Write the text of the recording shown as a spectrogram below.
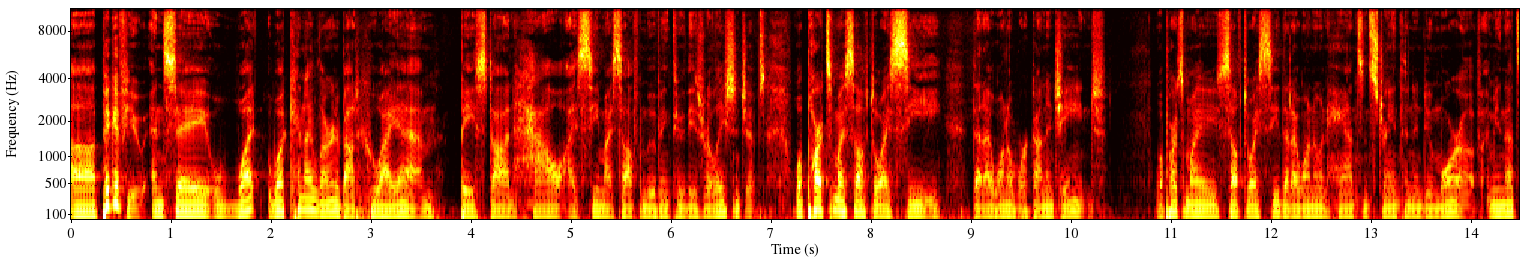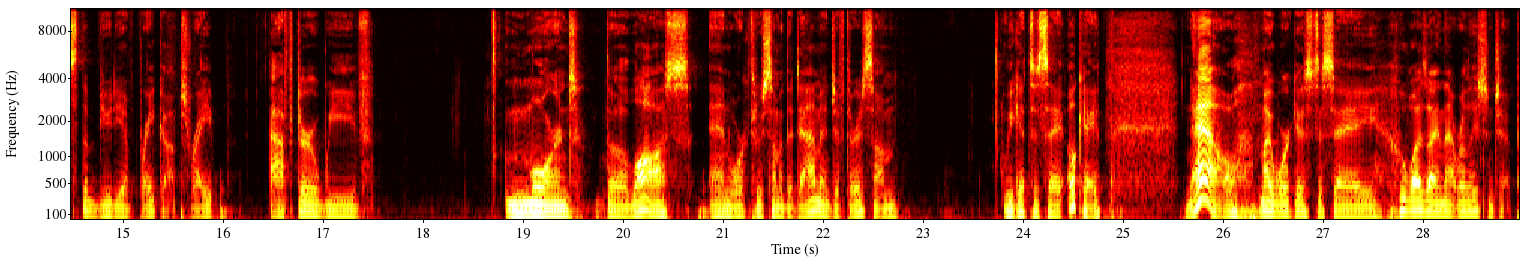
Uh, pick a few and say what what can I learn about who I am based on how I see myself moving through these relationships. What parts of myself do I see that I want to work on and change? What parts of myself do I see that I want to enhance and strengthen and do more of? I mean, that's the beauty of breakups, right? After we've mourned the loss and worked through some of the damage, if there is some, we get to say, okay, now my work is to say, who was I in that relationship?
